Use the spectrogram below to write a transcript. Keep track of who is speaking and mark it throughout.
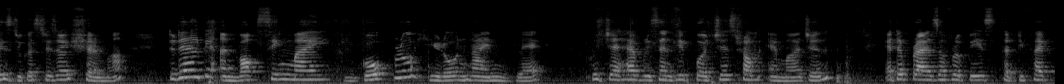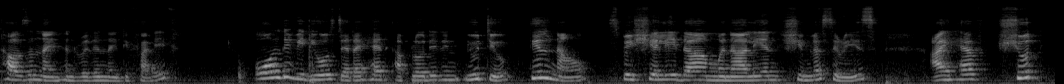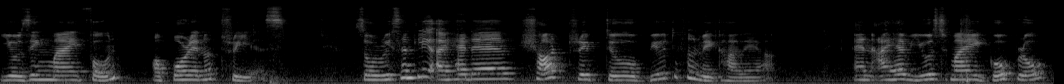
Speaker 1: is Joy Sarma. Today I'll be unboxing my GoPro Hero 9 Black which I have recently purchased from Amazon at a price of rupees 35,995. All the videos that I had uploaded in YouTube till now, especially the Manali and Shimla series, I have shoot using my phone Oppo Reno 3S. So recently I had a short trip to beautiful Meghalaya and I have used my GoPro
